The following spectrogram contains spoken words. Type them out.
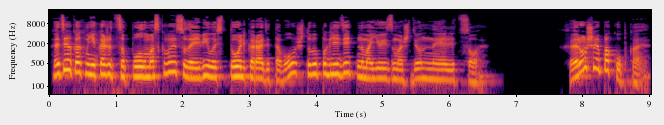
Хотя, как мне кажется, пол Москвы сюда явилось только ради того, чтобы поглядеть на мое изможденное лицо. «Хорошая покупка»,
